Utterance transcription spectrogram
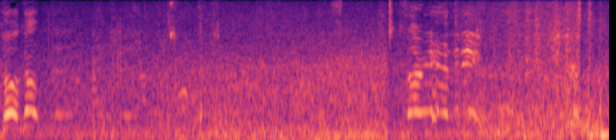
Go, go. Sorry, Anthony.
